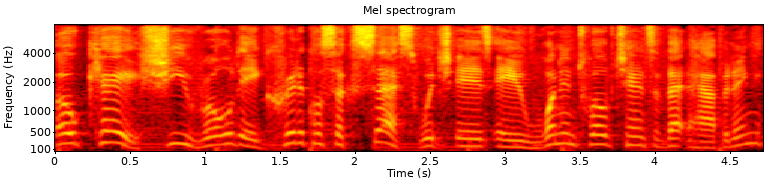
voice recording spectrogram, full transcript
Okay, she rolled a critical success, which is a 1 in 12 chance of that happening.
